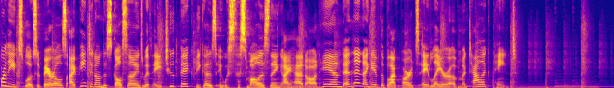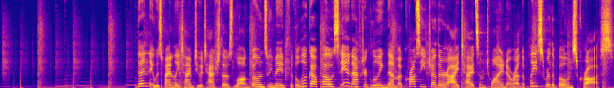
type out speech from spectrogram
For the explosive barrels, I painted on the skull signs with a toothpick because it was the smallest thing I had on hand, and then I gave the black parts a layer of metallic paint. Then it was finally time to attach those long bones we made for the lookout post, and after gluing them across each other, I tied some twine around the place where the bones cross.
